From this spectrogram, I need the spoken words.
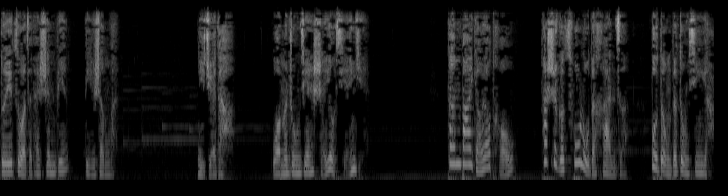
堆坐在他身边，低声问：“你觉得我们中间谁有嫌疑？”丹巴摇摇头，他是个粗鲁的汉子，不懂得动心眼儿，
